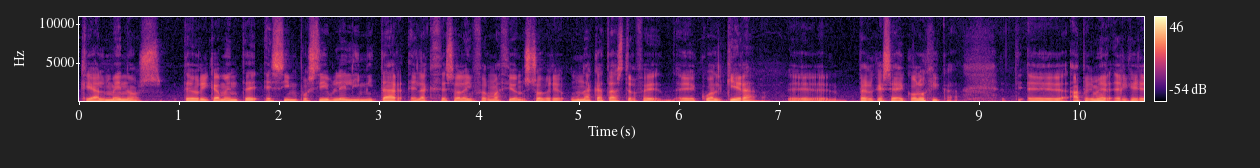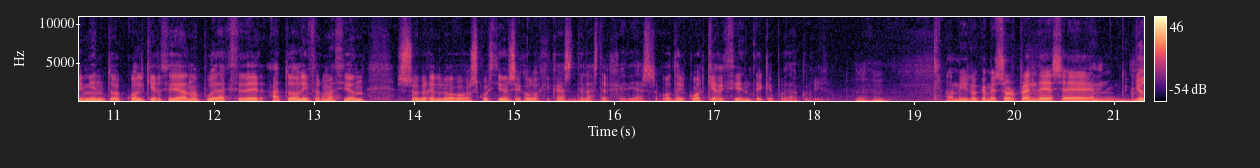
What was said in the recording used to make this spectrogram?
que al menos teóricamente es imposible limitar el acceso a la información sobre una catástrofe cualquiera, eh, pero que sea ecológica. Eh, a primer requerimiento, cualquier ciudadano puede acceder a toda la información sobre las cuestiones ecológicas de las tragedias o de cualquier accidente que pueda ocurrir. A mí lo que me sorprende es, eh, yo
